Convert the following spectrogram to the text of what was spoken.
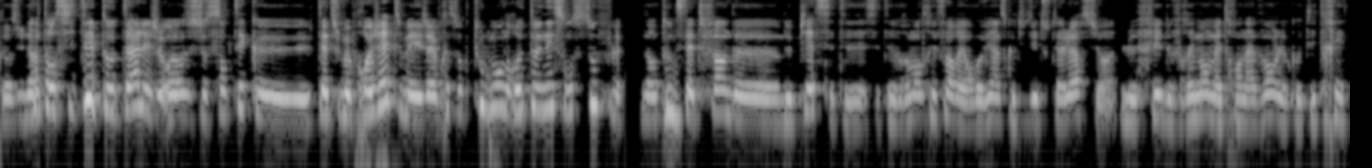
dans une intensité totale et je, je sentais que peut-être je me projette, mais j'avais l'impression que tout le monde retenait son souffle dans toute mm. cette fin de, de pièce. C'était c'était vraiment très fort. Et on revient à ce que tu disais tout à l'heure sur le fait de vraiment mettre en avant le côté très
